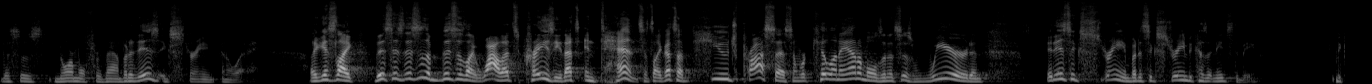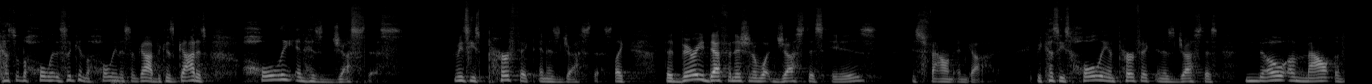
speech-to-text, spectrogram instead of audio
this is normal for them, but it is extreme in a way. Like it's like this is this is a, this is like wow that's crazy. That's intense. It's like that's a huge process and we're killing animals and it's just weird and it is extreme but it's extreme because it needs to be. Because of the holiness again the holiness of God because God is holy in His justice. It means He's perfect in His justice. Like the very definition of what justice is is found in God because he's holy and perfect in his justice, no amount of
